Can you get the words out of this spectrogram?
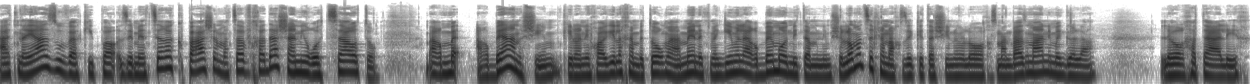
ההתניה הזו והקיפאון, זה מייצר הקפאה של מצב חדש שאני רוצה אותו. הרבה, הרבה אנשים, כאילו אני יכולה להגיד לכם בתור מאמנת, מגיעים אליי הרבה מאוד מתאמנים שלא מצליחים להחזיק את השינוי לאורך זמן, ואז מה אני מגלה? לאורך התהליך,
